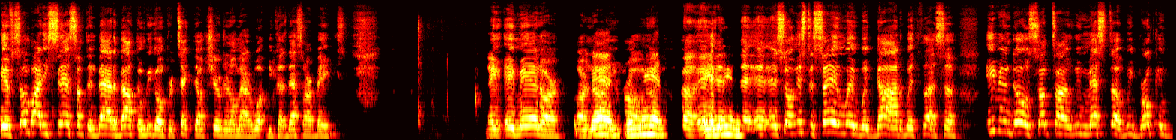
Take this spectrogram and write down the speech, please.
if somebody says something bad about them, we're gonna protect our children no matter what because that's our babies. Amen or or no, Amen. you wrong. Amen. Uh, and, and, and- so it's the same way with God with us. Uh, even though sometimes we messed up, we broken,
